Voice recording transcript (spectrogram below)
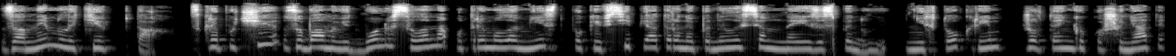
За ним летів птах. Скрипучи зубами від болю, селена утримала міст, поки всі п'ятеро не опинилися в неї за спиною. Ніхто, крім жовтенького кошеняти,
